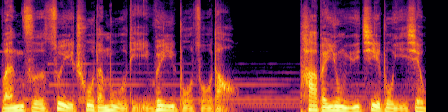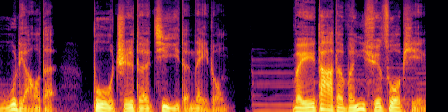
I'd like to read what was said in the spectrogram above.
文字最初的目的微不足道。它被用于记录一些无聊的、不值得记忆的内容。伟大的文学作品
